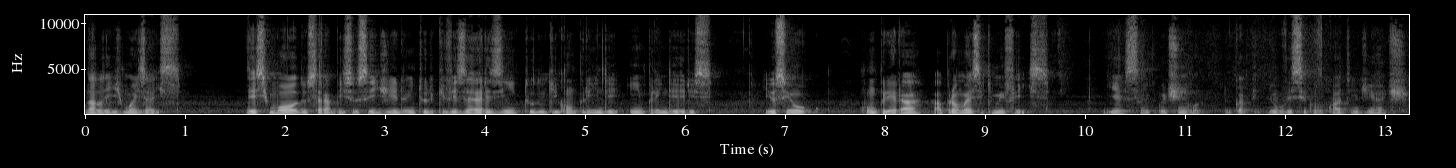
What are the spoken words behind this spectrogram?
na lei de Moisés. Desse modo será bem-sucedido em tudo que fizeres e em tudo que compreender empreenderes, e o Senhor cumprirá a promessa que me fez. E assim continua, do, do versículo 4 em diante.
